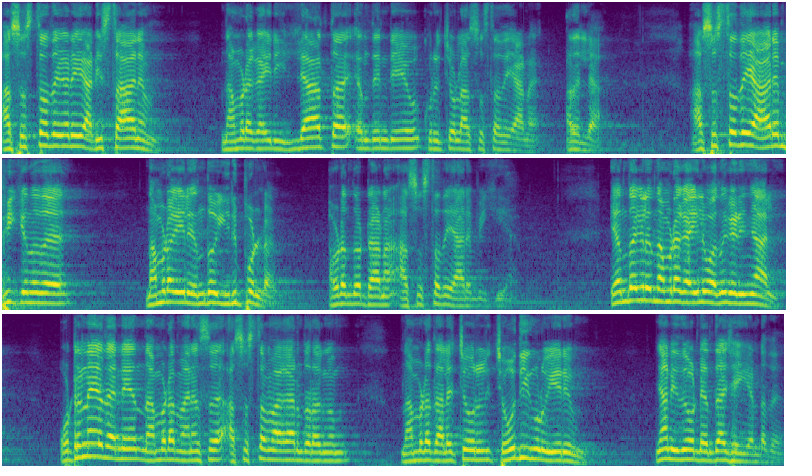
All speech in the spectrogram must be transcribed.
അസ്വസ്ഥതയുടെ അടിസ്ഥാനം നമ്മുടെ കയ്യിൽ ഇല്ലാത്ത എന്തിന്റെയോ കുറിച്ചുള്ള അസ്വസ്ഥതയാണ്. അതല്ല. അസ്വസ്ഥത ആരംഭിക്കുന്നത് നമ്മുടെ കയ്യിൽ എന്തോ ഇരിപ്പുണ്ട്. അവിടെ തൊട്ടാണ് അസ്വസ്ഥത ആരംഭിക്കുക. എന്തെങ്കിലും നമ്മുടെ കയ്യിൽ വന്നു കഴിഞ്ഞാൽ ഉടനെ തന്നെ നമ്മുടെ മനസ്സ് അസ്വസ്ഥമാകാൻ തുടങ്ങും. നമ്മുടെ തലച്ചോറിൽ ചോദ്യങ്ങൾ ഉയരും. ഞാൻ ഇതുകൊണ്ട് എന്താ ചെയ്യേണ്ടത്?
